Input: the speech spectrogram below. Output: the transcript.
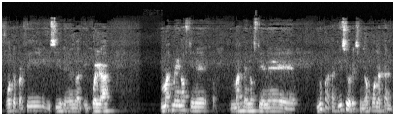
foto de perfil y teniendo y cuelga, más o menos tiene, más o menos tiene, no por la cantidad de seguidores, sino por la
